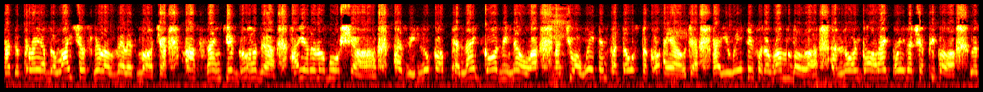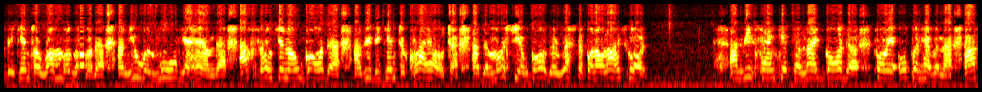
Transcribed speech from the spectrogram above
that the prayer of the righteous will avail it much. Uh, I thank you, God, uh, as we look up tonight, God, we know uh, that you are waiting for those to cry out. Uh, are you waiting for the rumble? Uh, and Lord God, I pray that your people will begin to rumble, God, uh, and you will move your hand. Uh, I thank you now, God, uh, as we begin to cry out, uh, the mercy of God will rest upon our lives, God. And we thank you tonight, God, uh, for an open heaven. Uh, I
